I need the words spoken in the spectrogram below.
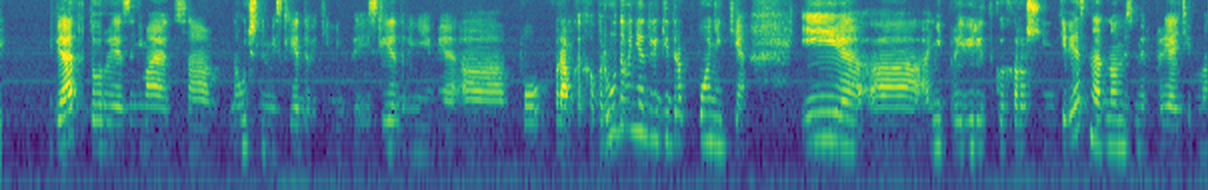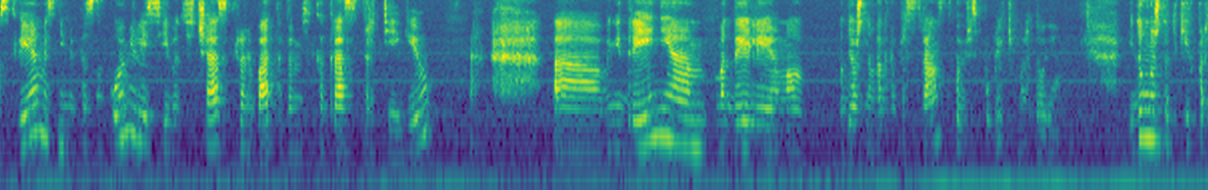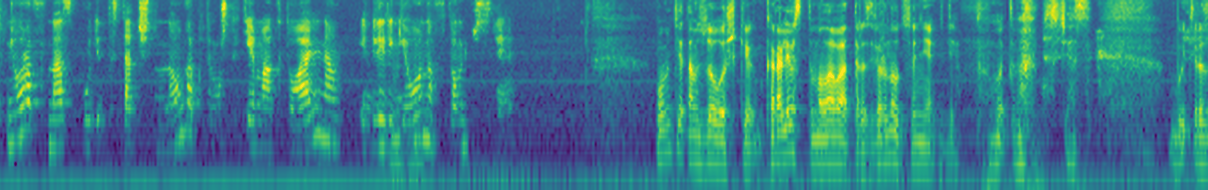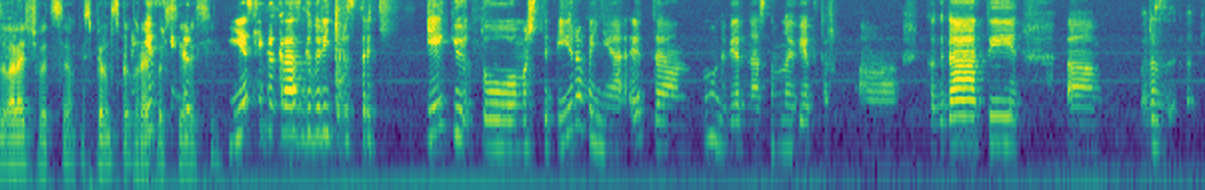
ребята, которые занимаются научными исследованиями, исследованиями а, по, в рамках оборудования для гидропоники. И а, они проявили такой хороший интерес на одном из мероприятий в Москве. Мы с ними познакомились, и вот сейчас прорабатываем как раз стратегию а, внедрения модели молодежного агропространства в Республике Мордовия. И думаю, что таких партнеров у нас будет достаточно много, потому что тема актуальна и для регионов в том числе. Помните там в Золушке, королевство маловато, развернуться негде. Вот вам сейчас будете разворачиваться из Пермского края по всей России. Если как раз говорить про стратегию, то масштабирование – это, ну, наверное, основной вектор. А, когда ты а,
